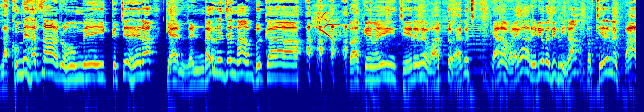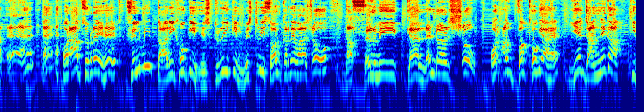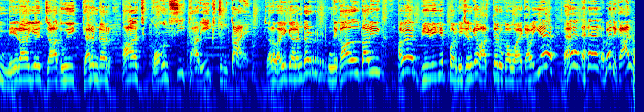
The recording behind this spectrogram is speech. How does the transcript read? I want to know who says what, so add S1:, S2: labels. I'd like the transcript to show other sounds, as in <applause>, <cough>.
S1: लाखों में हज़ारों में एक चेहरा कैलेंडर जनाब का। वाकई में चेहरे में बात तो है कुछ। कहना पड़ेगा रेडियो में दिख नहीं रहा पर चेहरे में बात है, है, है? और आप सुन रहे हैं फिल्मी तारीखों की हिस्ट्री की मिस्ट्री सॉल्व करने वाला show the Filmi calendar show. और अब वक्त हो गया है ये जानने का कि मेरा ये जादुई कैलेंडर आज कौन सी तारीख चुनता है। चलो भाई कैलेंडर निकाल तारीख। अबे बीवी की परमिशन के वास्ते रुका हुआ है क्या भाई ये? है, है? अबे निकाल।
